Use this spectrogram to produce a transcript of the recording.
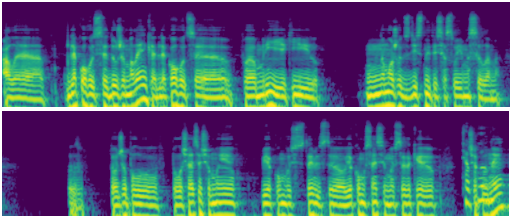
Але для когось це дуже маленьке, для кого це е, мрії, які не можуть здійснитися своїми силами. Тож виходить, що ми в якомусь в якомусь сенсі ми все-таки Чаклуни. чаклуни.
